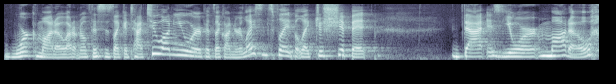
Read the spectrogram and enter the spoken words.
work motto. I don't know if this is like a tattoo on you or if it's like on your license plate, but like just ship it. That is your motto.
